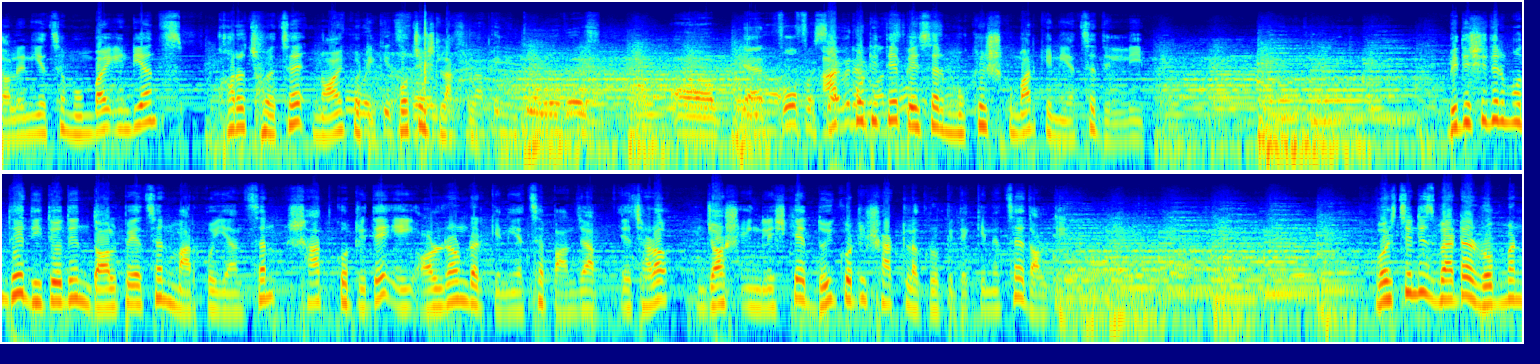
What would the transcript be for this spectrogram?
দলে নিয়েছে মুম্বাই ইন্ডিয়ান্স। খরচ হয়েছে নয় কোটি পঁচিশ লাখ রুপি। আট কোটিতে পেসার মুকেশ কুমারকে নিয়েছে দিল্লি। বিদেশিদের মধ্যে দ্বিতীয় দিন দল পেয়েছেন মার্কো ইয়ানসেন। সাত কোটিতে এই অলরাউন্ডারকে নিয়েছে পাঞ্জাব। এছাড়াও যশ ইংলিশকে দুই কোটি ষাট লাখ রুপিতে কিনেছে দলটি। ওয়েস্ট ইন্ডিজ ব্যাটার রোবম্যান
